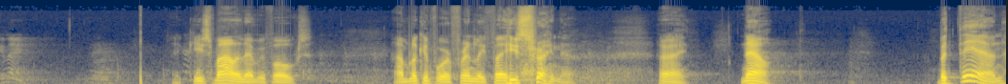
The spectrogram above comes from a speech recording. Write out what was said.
Amen. Keep smiling at me, folks. I'm looking for a friendly face right now. All right. Now, but then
